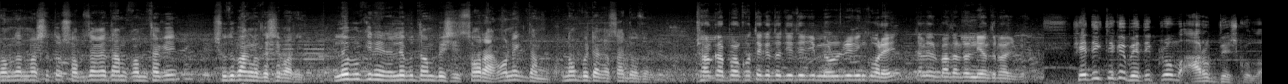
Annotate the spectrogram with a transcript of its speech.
রমজান মাসে তো সব জায়গায় দাম কম থাকে শুধু বাংলাদেশে পারে লেবু কিনে লেবুর দাম বেশি চড়া অনেক দাম নব্বই টাকা ষাট ডজন। সরকার পক্ষ থেকে তো যদি মনিটরিং করে তাহলে বাজারটা নিয়ন্ত্রণ আসবে। সেদিক থেকে ব্যতিক্রম আরব দেশগুলো।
